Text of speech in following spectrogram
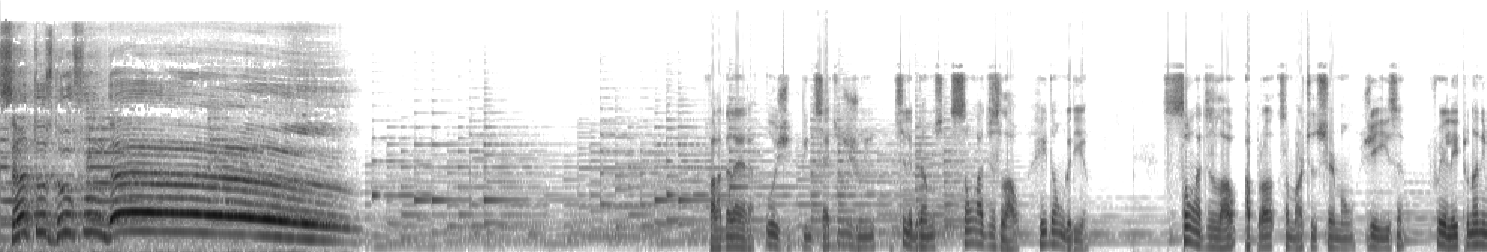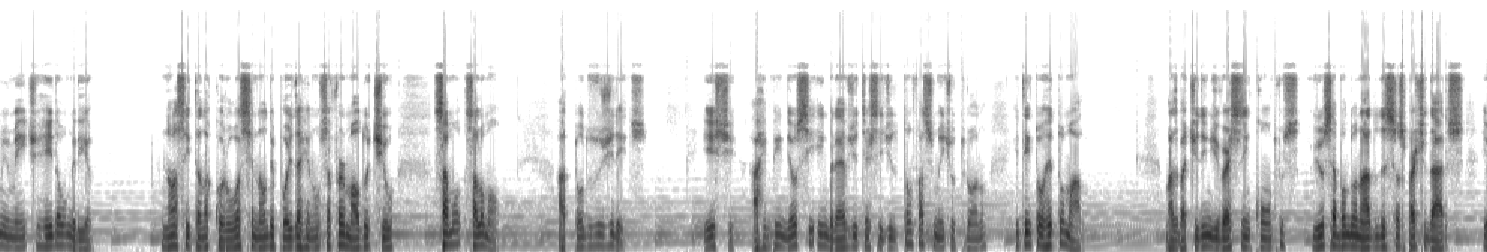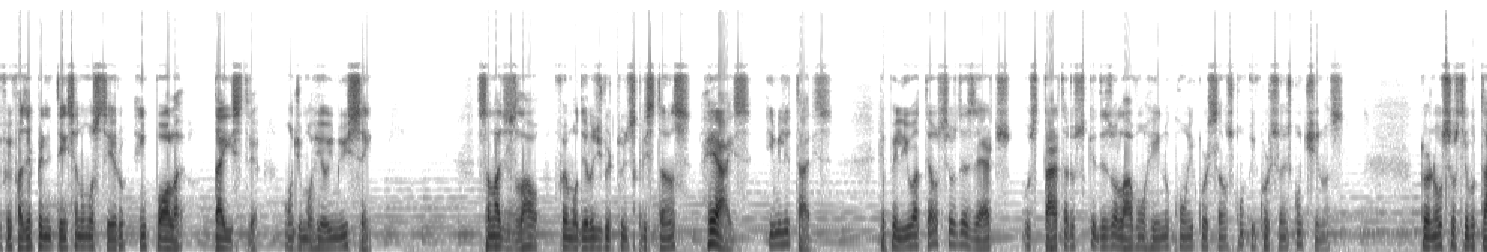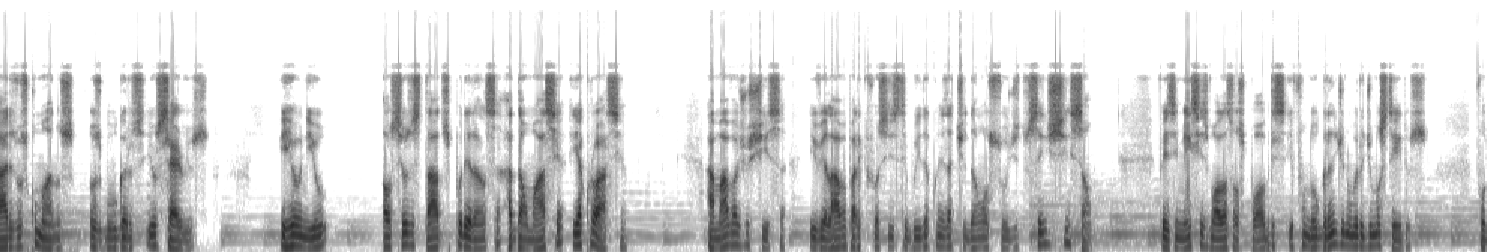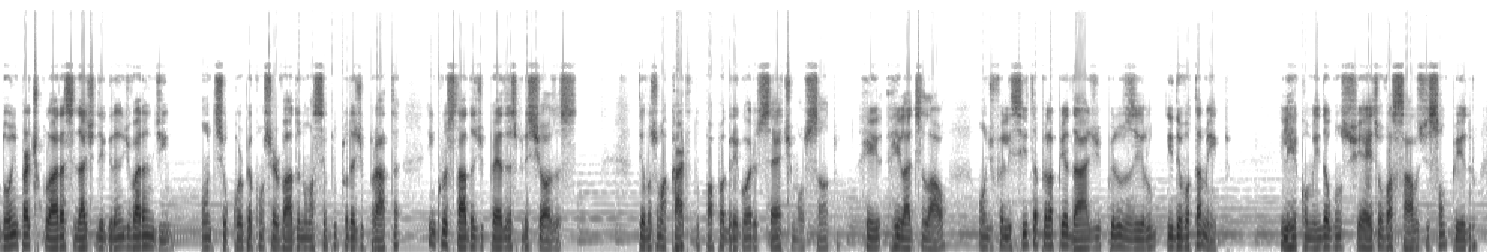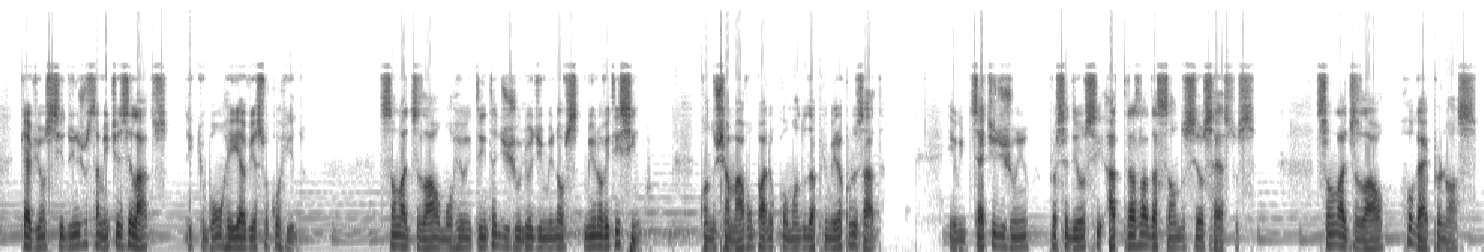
Santos do Fundão! Fala galera, hoje, 27 de junho, celebramos São Ladislau, rei da Hungria. São Ladislau, após a morte do seu irmão Geisa, foi eleito unanimemente rei da Hungria, não aceitando a coroa senão depois da renúncia formal do tio Salomão a todos os direitos. Este arrependeu-se em breve de ter cedido tão facilmente o trono e tentou retomá-lo. Mas, batido em diversos encontros, viu-se abandonado de seus partidários e foi fazer penitência no mosteiro em Pola, da Ístria, onde morreu em 1100. São Ladislau foi modelo de virtudes cristãs reais e militares. Repeliu até os seus desertos os tártaros que desolavam o reino com incursões contínuas tornou seus tributários os cumanos, os búlgaros e os sérvios, e reuniu aos seus estados por herança a Dalmácia e a Croácia. Amava a justiça e velava para que fosse distribuída com exatidão aos súditos sem distinção. Fez imensas esmolas aos pobres e fundou grande número de mosteiros. Fundou em particular a cidade de Grande Varandim, onde seu corpo é conservado numa sepultura de prata incrustada de pedras preciosas temos uma carta do Papa Gregório VII ao santo rei, rei Ladislau, onde o felicita pela piedade, pelo zelo e devotamento. Ele recomenda alguns fiéis ou vassalos de São Pedro que haviam sido injustamente exilados e que o bom rei havia socorrido. São Ladislau morreu em 30 de julho de 1095, quando chamavam para o comando da primeira cruzada. Em 27 de junho procedeu-se à trasladação dos seus restos. São Ladislau rogai por nós.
